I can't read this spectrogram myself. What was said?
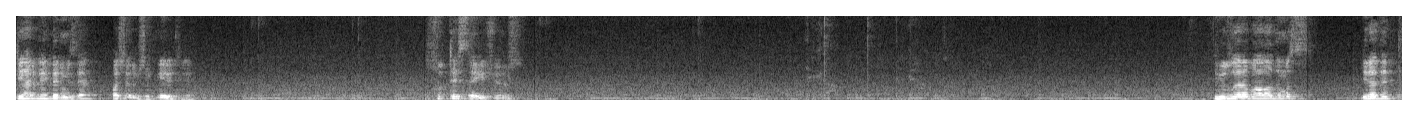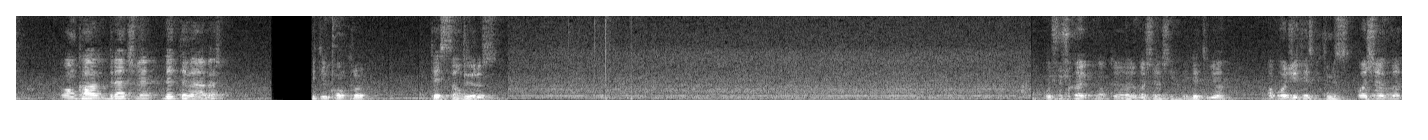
Diğer verilerimiz de başarılı bir şekilde iletiliyor. Su testine geçiyoruz. Fuse'lara bağladığımız bir adet 10K direnç ve LED ile beraber fitil kontrol testi alıyoruz. Uçuş kayıp noktaları başarılı şekilde iletiliyor. Apogee tespitimiz başarılı.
